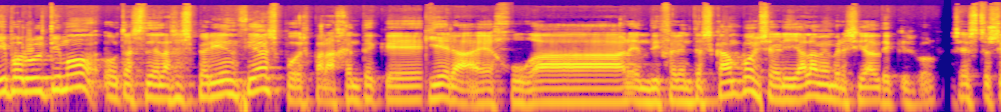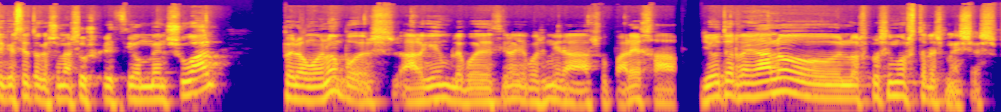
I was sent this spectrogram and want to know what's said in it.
Y por último, otras de las experiencias, pues para gente que quiera eh, jugar en diferentes campos, sería la membresía de Xgolf. Esto sí que es cierto que es una suscripción mensual, pero bueno, pues alguien le puede decir, oye, pues mira, a su pareja, yo te regalo los próximos tres meses.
